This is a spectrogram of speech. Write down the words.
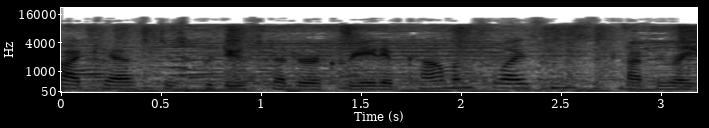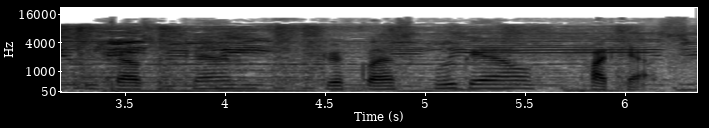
Podcast is produced under a Creative Commons license, copyright 2010, Driftglass Blue Gal podcast.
